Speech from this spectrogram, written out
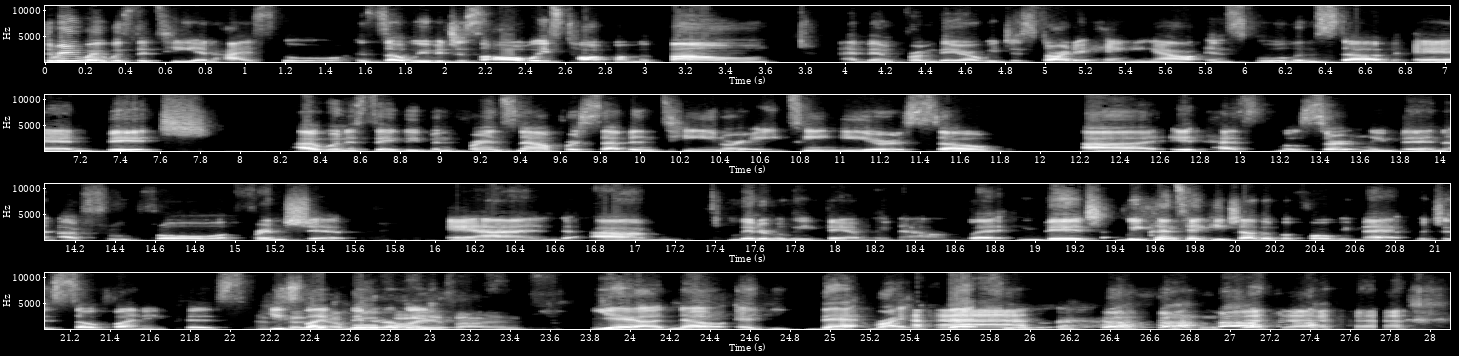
three way was the T in high school. And so we would just always talk on the phone. And then from there, we just started hanging out in school and stuff. And bitch, I wouldn't say we've been friends now for 17 or 18 years. So uh, it has most certainly been a fruitful friendship and um, literally family now. But bitch, we couldn't take each other before we met, which is so funny because he's Because like literally, yeah, no, and that right, that too.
